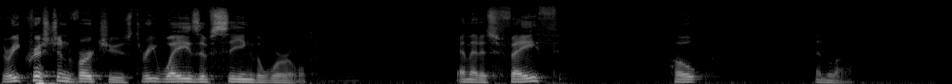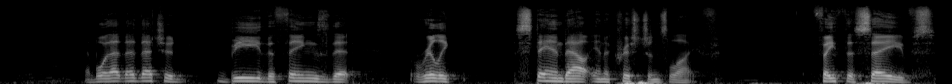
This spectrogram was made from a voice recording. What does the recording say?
three Christian virtues, three ways of seeing the world. And that is faith, hope, and love. And boy, that, that, that should be the things that really stand out in a Christian's life. Faith that saves,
